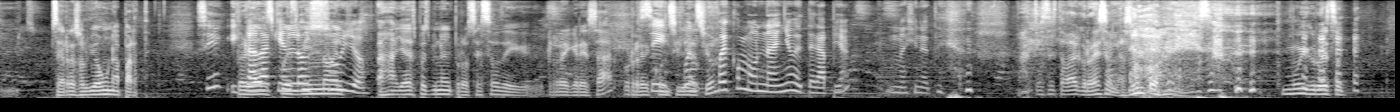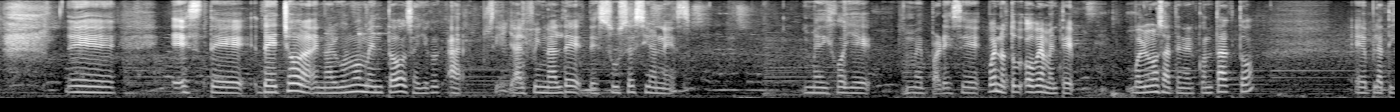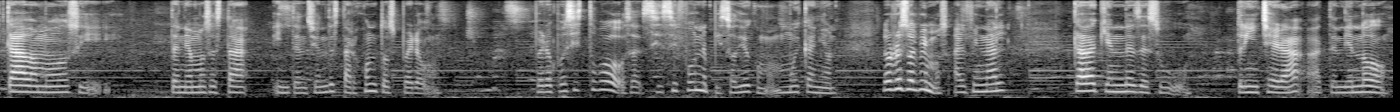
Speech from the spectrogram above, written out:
se resolvió una parte. Sí, y Pero cada quien lo el- suyo. ajá, ya después vino el proceso de regresar o Sí, fue, reconciliación. fue como un año de terapia, imagínate. Ah, entonces estaba grueso el asunto. Muy grueso. Eh, este, de hecho, en algún momento, o sea, yo creo que, ah, sí, ya al final de, de sus sesiones, me dijo, oye, me parece, bueno, tú- obviamente volvimos a tener contacto, eh, platicábamos y teníamos esta intención de estar juntos, pero, pero pues sí estuvo, o sea, sí, sí fue un episodio como muy cañón. Lo resolvimos, al final, cada quien desde su trinchera atendiendo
